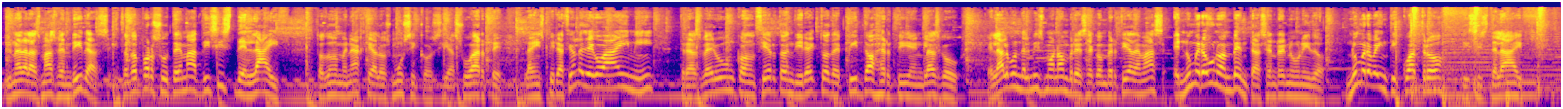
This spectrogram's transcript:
y una de las más vendidas. Y todo por su tema This is the Life, todo un homenaje a los músicos y a su arte. La inspiración le llegó a Amy tras ver un concierto en directo de Pete Doherty en Glasgow. El álbum del mismo nombre se convertía además en número uno en ventas en Reino Unido. Número 24, This is the Life.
